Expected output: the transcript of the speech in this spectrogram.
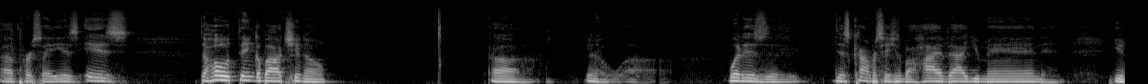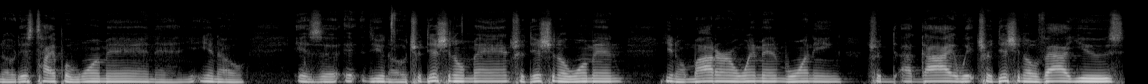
uh, per se is is the whole thing about you know, uh, you know, uh, what is it? This conversation about high value man and you know this type of woman and you know is a you know traditional man, traditional woman, you know modern women wanting tra- a guy with traditional values.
